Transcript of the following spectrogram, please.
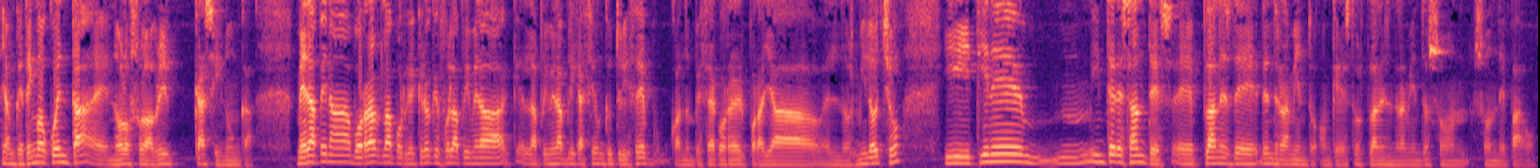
Y aunque tengo cuenta, eh, no lo suelo abrir casi nunca. Me da pena borrarla porque creo que fue la primera, la primera aplicación que utilicé cuando empecé a correr por allá el 2008 y tiene mm, interesantes eh, planes de, entrenamiento, aunque estos planes de entrenamiento son, son de pago.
